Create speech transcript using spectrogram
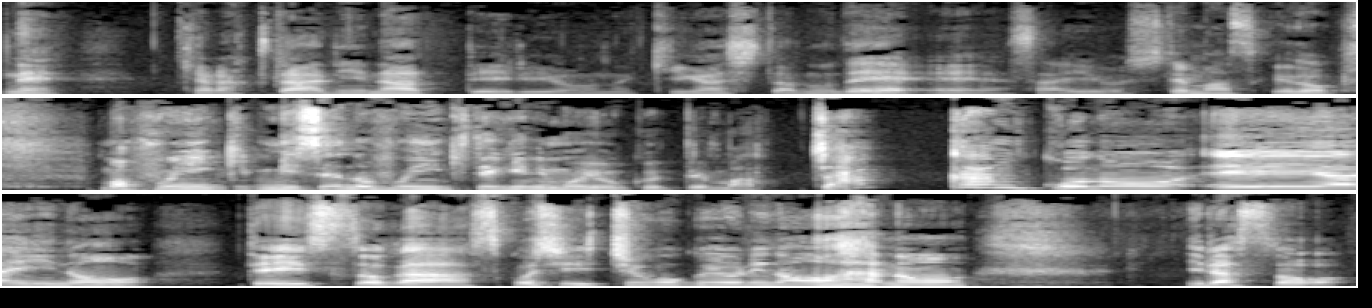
う、ね、キャラクターになっているような気がしたので、えー採用してますけど、まあ雰囲気、店の雰囲気的にもよくて、まあ若干この AI のテイストが少し中国寄りのあの、イラスト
